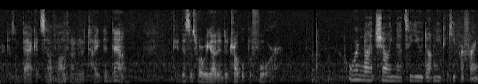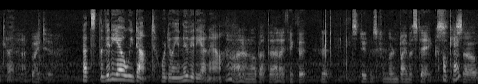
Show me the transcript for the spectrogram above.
or it doesn't back itself off, and I'm going to tighten it down. Okay, this is where we got into trouble before. We're not showing that, so you don't need to keep referring to it. I'm going to, That's the video we dumped. We're doing a new video now. oh, I don't know about that. I think that, that students can learn by mistakes. Okay. So.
